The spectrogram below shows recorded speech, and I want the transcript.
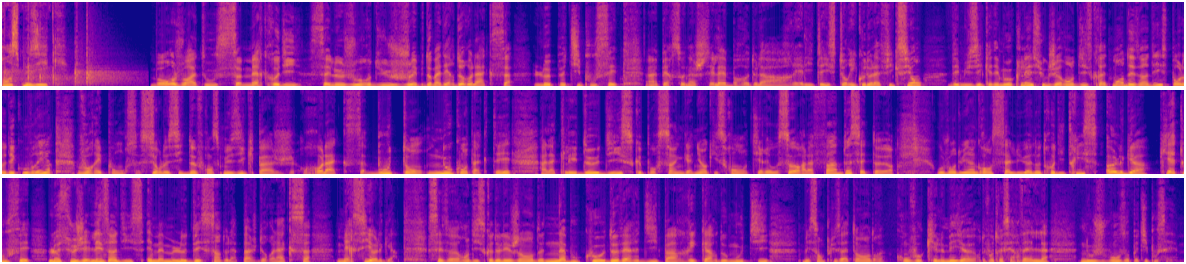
France Musique. Bonjour à tous. Mercredi, c'est le jour du jeu hebdomadaire de relax, Le Petit Poussé. Un personnage célèbre de la réalité historique ou de la fiction, des musiques et des mots-clés suggérant discrètement des indices pour le découvrir. Vos réponses sur le site de France Musique, page relax, bouton nous contacter, à la clé 2 disques pour 5 gagnants qui seront tirés au sort à la fin de cette heure. Aujourd'hui, un grand salut à notre auditrice Olga, qui a tout fait, le sujet, les indices et même le dessin de la page de relax. Merci Olga. 16 heures en disque de légende Nabucco de Verdi par Riccardo Muti. Mais sans plus attendre, convoquez le meilleur de votre cervelle. Nous jouons au petit pousset.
